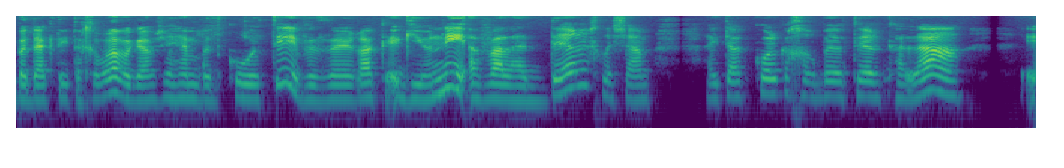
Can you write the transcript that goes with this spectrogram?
בדקתי את החברה וגם שהם בדקו אותי, וזה רק הגיוני, אבל הדרך לשם הייתה כל כך הרבה יותר קלה. אה,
